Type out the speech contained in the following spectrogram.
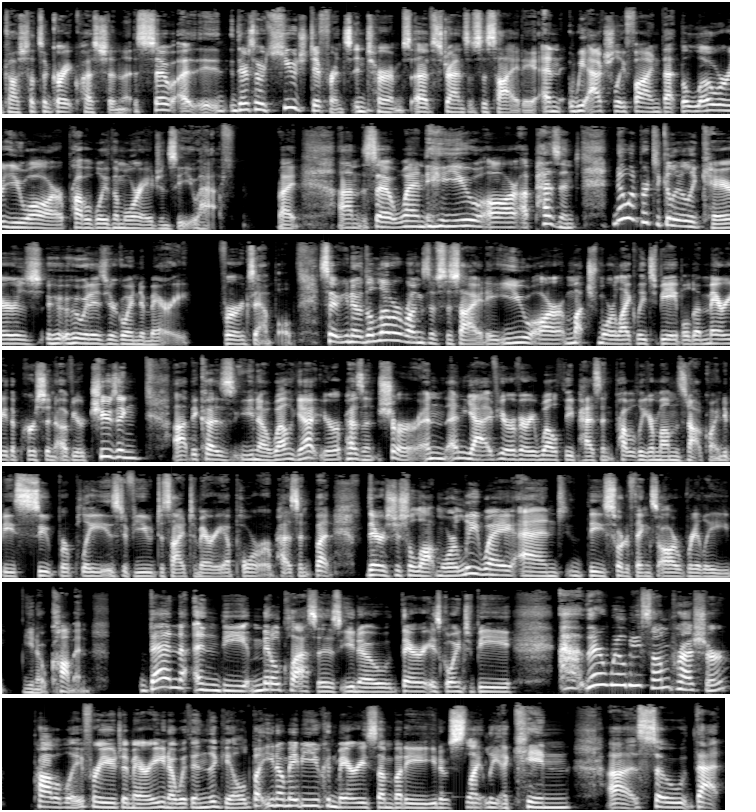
Gosh, that's a great question. So, uh, there's a huge difference in terms of strands of society. And we actually find that the lower you are, probably the more agency you have. Right. Um, so when you are a peasant, no one particularly cares who, who it is you're going to marry for example. So, you know, the lower rungs of society, you are much more likely to be able to marry the person of your choosing uh, because, you know, well, yeah, you're a peasant, sure. And and yeah, if you're a very wealthy peasant, probably your mom's not going to be super pleased if you decide to marry a poorer peasant, but there's just a lot more leeway and these sort of things are really, you know, common then in the middle classes, you know, there is going to be, uh, there will be some pressure probably for you to marry, you know, within the guild. But, you know, maybe you can marry somebody, you know, slightly akin uh, so that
